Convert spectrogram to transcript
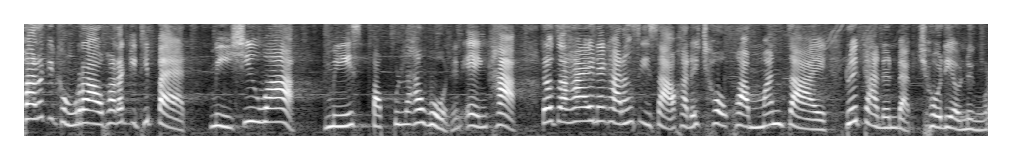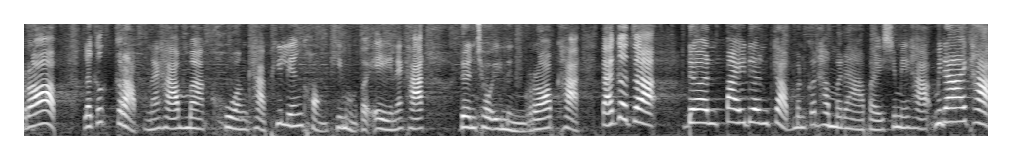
ภารกิจของเราภารกิจที่ 8 มีชื่อว่า Miss Popular Vote นั่นเองค่ะ เราจะให้นะคะทั้ง 4 สาวค่ะได้โชว์ความมั่นใจ ด้วยการเดินแบบโชว์เดี่ยวหนึ่งรอบ แล้วก็กลับนะคะมาควงค่ะพี่เลี้ยงของทีมของตัวเองนะคะ เดินโชว์อีกหนึ่งรอบค่ะ แต่เกิดจะเดินไปเดินกลับมันก็ธรรมดาไปใช่ไหมคะ ไม่ได้ค่ะ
